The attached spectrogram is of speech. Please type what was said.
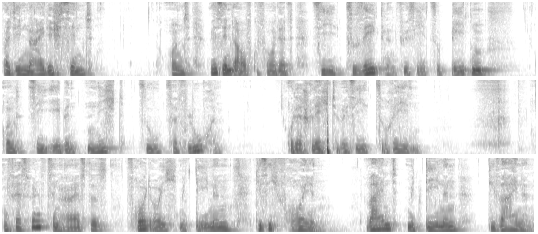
weil sie neidisch sind. Und wir sind aufgefordert, sie zu segnen, für sie zu beten und sie eben nicht zu verfluchen oder schlecht über sie zu reden. In Vers 15 heißt es, Freut euch mit denen, die sich freuen. Weint mit denen, die weinen.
